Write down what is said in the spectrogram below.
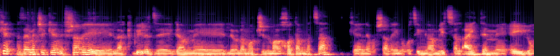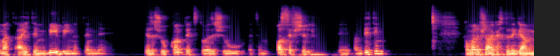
כן, אז האמת שכן, אפשר להקביל את זה גם לעולמות של מערכות המלצה, כן, למשל היינו רוצים להמליץ על אייטם A לעומת אייטם B בהינתן איזשהו קונטקסט או איזשהו בעצם אוסף של בנדיטים. כמובן אפשר לקחת את זה גם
